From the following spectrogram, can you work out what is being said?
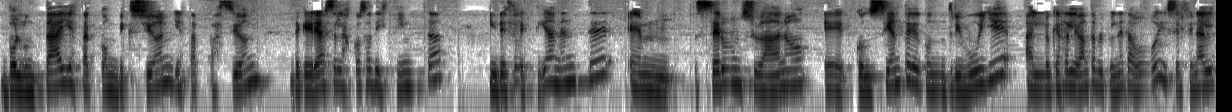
voluntad y esta convicción y esta pasión de querer hacer las cosas distintas y de efectivamente em, ser un ciudadano eh, consciente que contribuye a lo que es relevante para el planeta hoy. Si al final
